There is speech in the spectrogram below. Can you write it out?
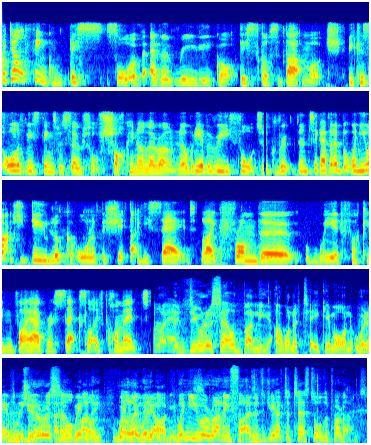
I don't think this sort of ever really got discussed that much because all of these things were so sort of shocking on their own. Nobody ever really thought to group them together. But when you actually do look at all of the shit that he said, like from the weird fucking Viagra sex life comments, Like the Duracell bunny. I want to take him on wherever we go and win bunny. Oh, on, By win the way, on when, the you, argument. when you were running Pfizer, did you have to test all the products?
